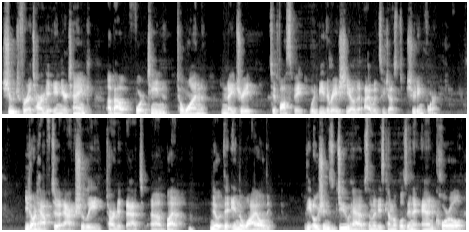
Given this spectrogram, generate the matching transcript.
shoot for a target in your tank, about 14 to 1 nitrate to phosphate would be the ratio that I would suggest shooting for. You don't have to actually target that, uh, but note that in the wild, the oceans do have some of these chemicals in it and coral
